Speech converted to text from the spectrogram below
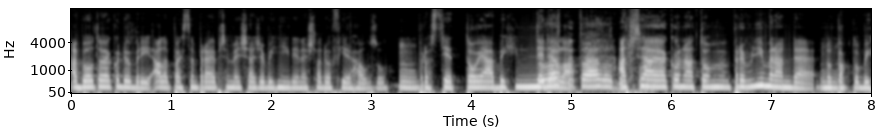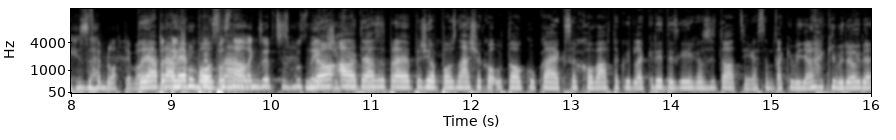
a bylo to jako dobrý, ale pak jsem právě přemýšlela, že bych nikdy nešla do Fear Houseu. Mm. Prostě to já bych To nedala. by- To já A třeba jako na tom prvním rande, no Mhm. tak to bych zhebla, ty vole. To já to právě ten kluk by poznám. poznal exorcismus nejdřív, No, ale jako. to já se právě, že ho poznáš jako u toho kuka, jak se chová v takovýchhle kritických jako situacích. Já jsem taky viděla nějaký video, kde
